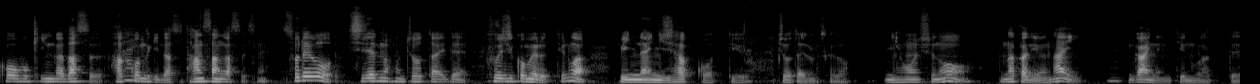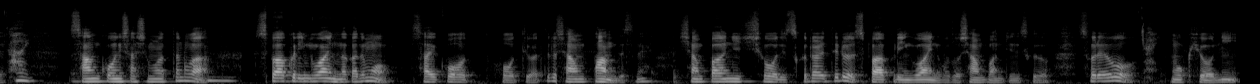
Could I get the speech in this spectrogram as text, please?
酵母菌が出す発酵の時に出す炭酸ガスですね、はい、それを自然の状態で封じ込めるっていうのが瓶内二次発酵っていう状態なんですけど日本酒の中にはない概念っていうのがあって、はい、参考にさせてもらったのが、うん、スパークリングワインの中でも最高峰って言われてるシャンパンですね。シャンパーニュ地方で作られてるスパークリングワインのことをシャンパンって言うんですけどそれを目標に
